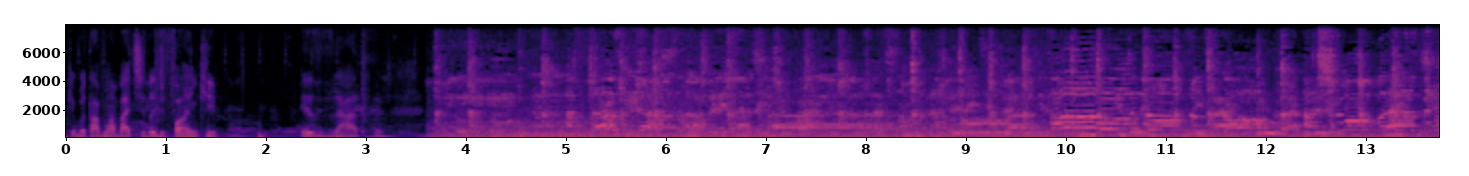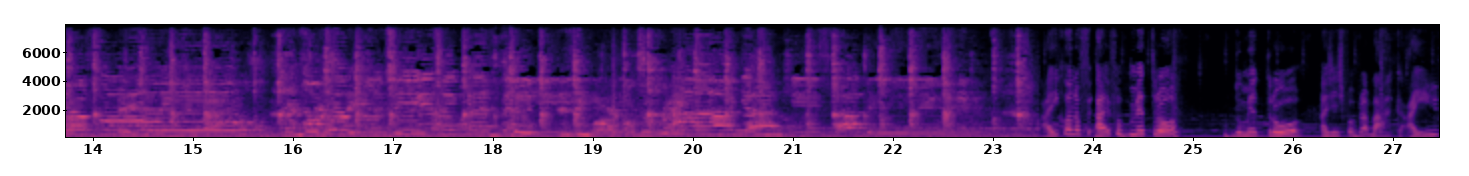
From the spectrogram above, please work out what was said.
Que eu botava uma batida de funk. Exata. Aí quando eu aí fui pro metrô, do metrô a gente foi pra barca. Aí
